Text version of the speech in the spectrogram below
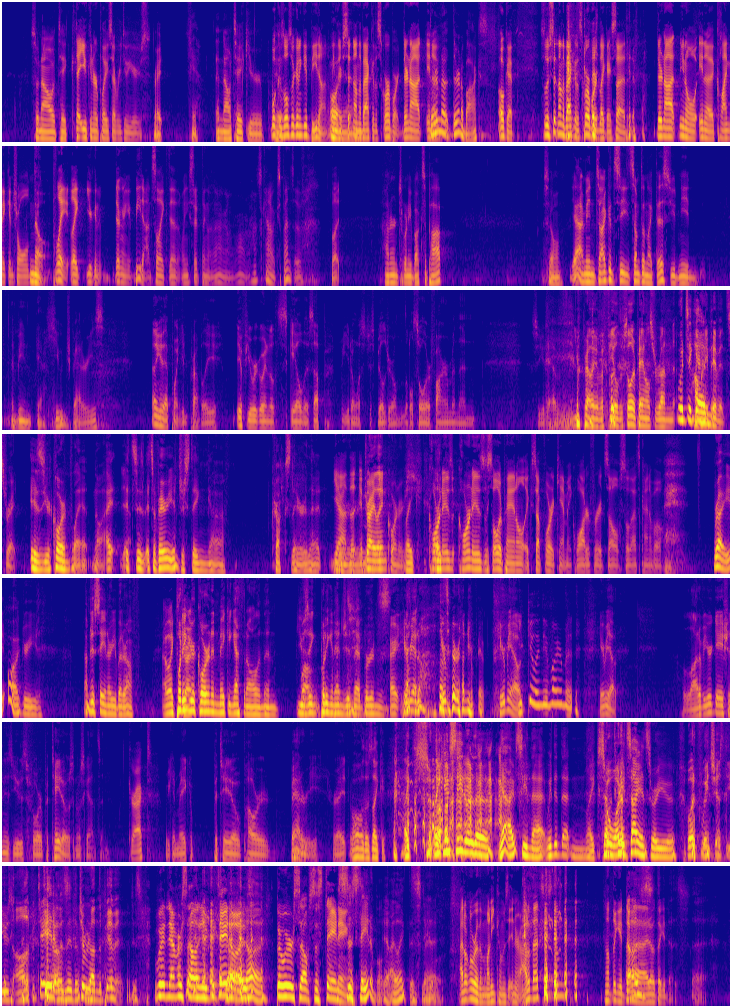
So now take That you can replace every two years. right, Yeah. and now take your Well, because those are going to get beat on. I mean, Oh, they're yeah. sitting on the back of the scoreboard. They're not in they're a, in a they're in a box. okay. So they're sitting on the back of the scoreboard, like I said. They're not, you know, in a climate controlled No. plate. Like you're gonna, they're gonna get beat on. So like the when you start thinking, like, oh, that's kind of expensive, but 120 bucks a pop. So yeah, I mean, so I could see something like this. You'd need It'd be yeah. huge batteries. I think at that point you'd probably, if you were going to scale this up, you'd almost just build your own little solar farm, and then so you'd have you'd probably have a field of solar panels to run. Which how many again- pivots? Right. is your corn plant. No, I. Yeah. It's a, it's a very interesting uh, crux there. That Yeah, the- you're- it Dry land corners. like corn like- is corn is a solar panel, except for it can't make water for itself. So that's kind of a right. Oh, agreed. I'm just saying, are you better off I like putting drive- your corn and making ethanol, and then using putting an engine that burns All right, hear me out. ethanol Hear, to your hear me out. You're killing the environment. Hear me out. A lot of irrigation is used for potatoes in Wisconsin. correct. We can make a potato powered battery, right? Oh, those like like like you've seen where the yeah I've seen that we did that in like So seventh what grade if- science where you What if we just used all the Potatoes potatoes in the to field. run the pivot? just We'd never sell any potatoes, No, but we were self-sustaining. sustainable. Yeah. I like this. Sustainable. man. I don't know where the money comes in or out of that system. I don't think it does. Uh, I don't think it does. Uh,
